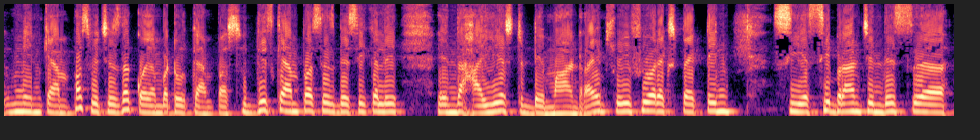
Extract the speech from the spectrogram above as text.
main campus which is the Coimbatore campus. So this campus is basically in the highest demand right. So if you are expecting CSE branch in this uh,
